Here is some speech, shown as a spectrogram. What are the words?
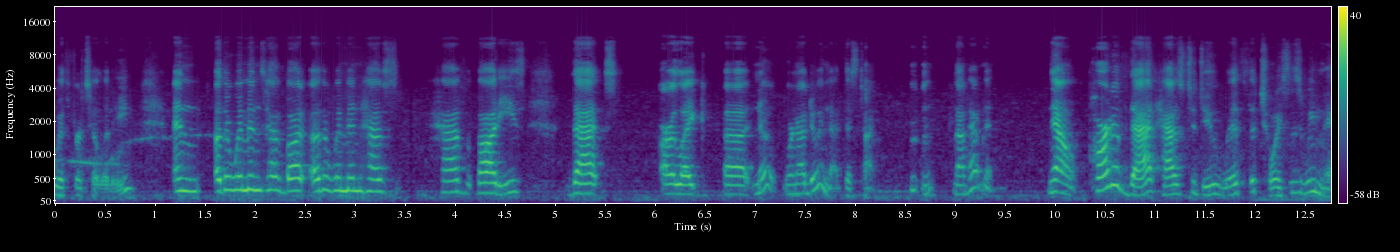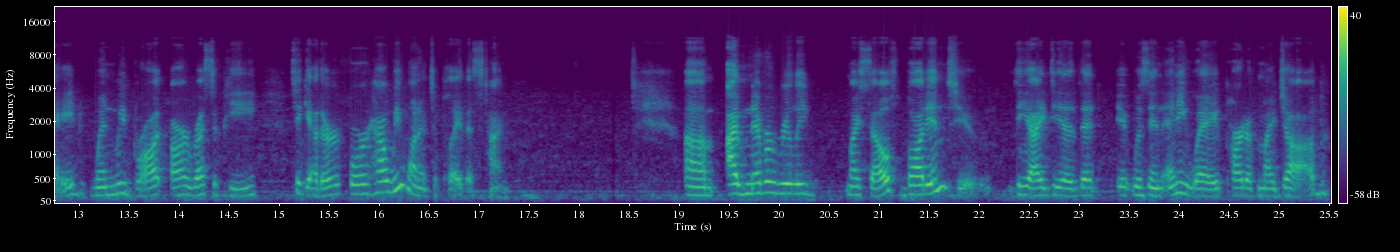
with fertility and other women's have bo- other women has have bodies that are like uh, no we're not doing that this time Mm-mm, not happening now part of that has to do with the choices we made when we brought our recipe together for how we wanted to play this time um, i've never really myself bought into the idea that it was in any way part of my job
